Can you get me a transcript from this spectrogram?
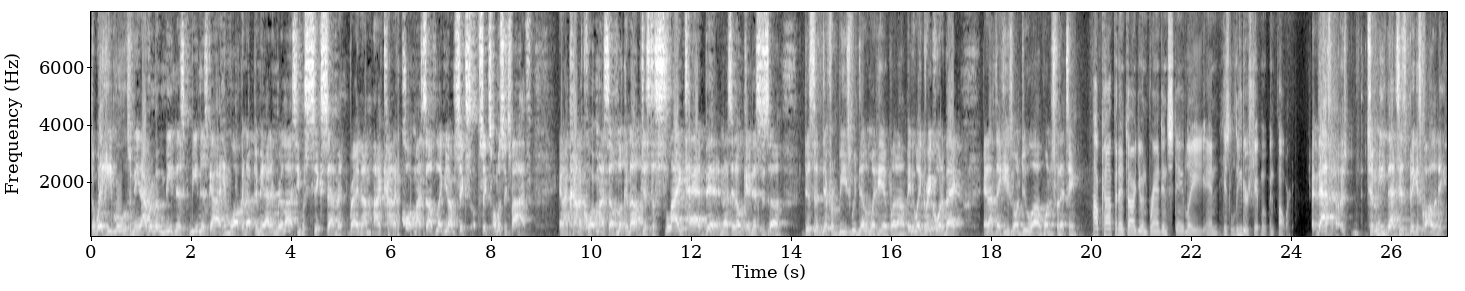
The way he moves. I mean, I remember meeting this meeting this guy, him walking up to me. I didn't realize he was six seven, right? And I'm, I kind of caught myself like, you know, I'm six six almost six five. And I kind of caught myself looking up just a slight tad bit. And I said, okay, this is a this is a different beast we're dealing with here. But um, anyway, great quarterback. And I think he's going to do uh, wonders for that team. How confident are you in Brandon Staley and his leadership moving forward? That's to me, that's his biggest quality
